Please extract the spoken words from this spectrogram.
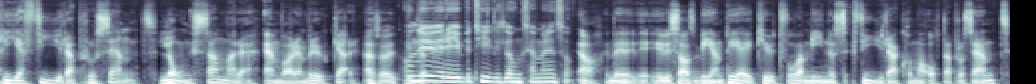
3-4 procent långsammare än vad den brukar. Alltså, och nu är det ju betydligt långsammare än så. Ja, USAs BNP i Q2 var minus 4,8 procent.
